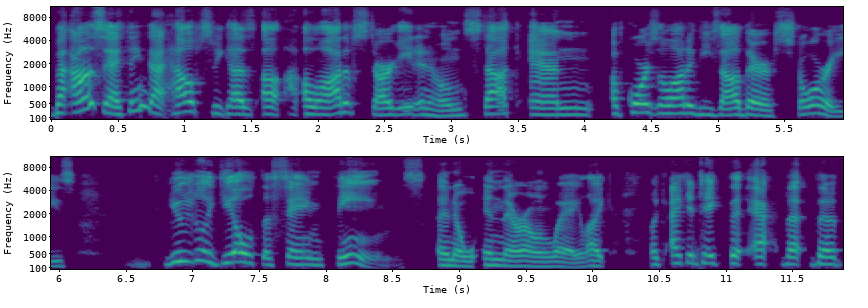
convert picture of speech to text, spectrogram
but honestly, I think that helps because a, a lot of Stargate and Homestuck, and of course, a lot of these other stories usually deal with the same themes in a, in their own way. Like like I can take the, the the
